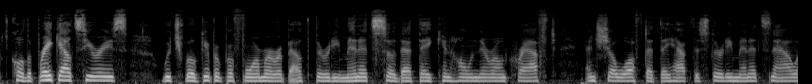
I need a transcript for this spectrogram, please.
it's called the breakout series, which will give a performer about 30 minutes so that they can hone their own craft and show off that they have this 30 minutes now.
